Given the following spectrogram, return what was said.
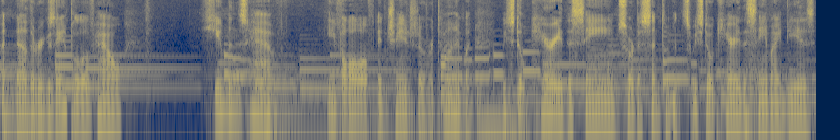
another example of how humans have evolved and changed over time, but we still carry the same sort of sentiments. We still carry the same ideas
